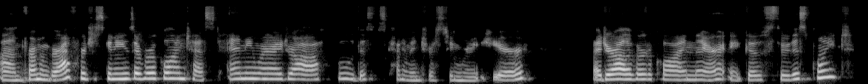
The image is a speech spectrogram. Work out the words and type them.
um, from a graph, we're just going to use a vertical line test. Anywhere I draw, ooh, this is kind of interesting right here. I draw a vertical line there. It goes through this point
